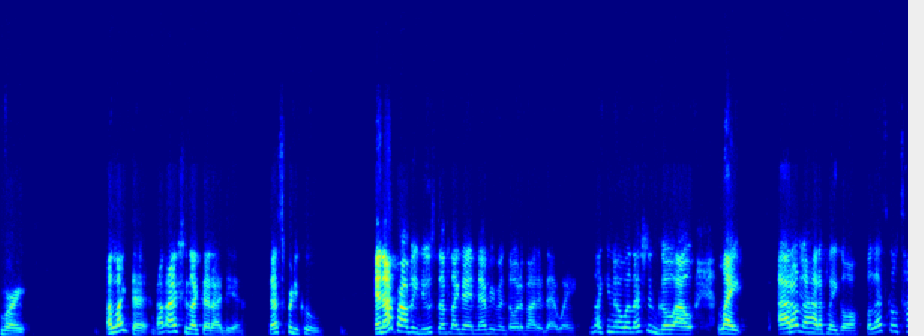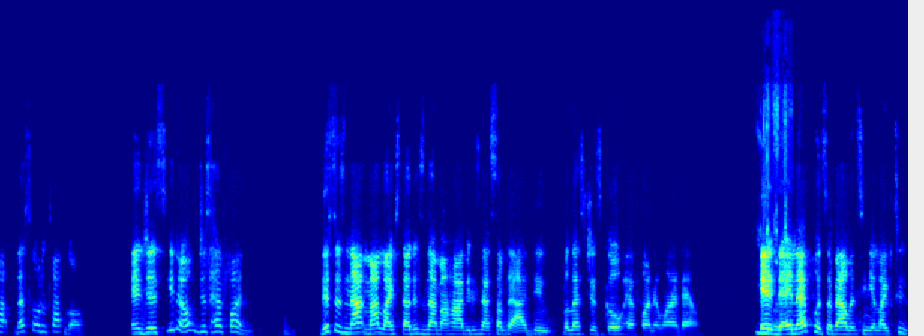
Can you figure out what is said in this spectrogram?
Right. I like that. I actually like that idea. That's pretty cool. And I probably do stuff like that. Never even thought about it that way. Like, you know what? Let's just go out. Like, I don't know how to play golf, but let's go top. Let's go to Topgolf, and just you know, just have fun. This is not my lifestyle. This is not my hobby. This is not something I do. But let's just go have fun and wind down. It, and that puts a balance in your life too.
